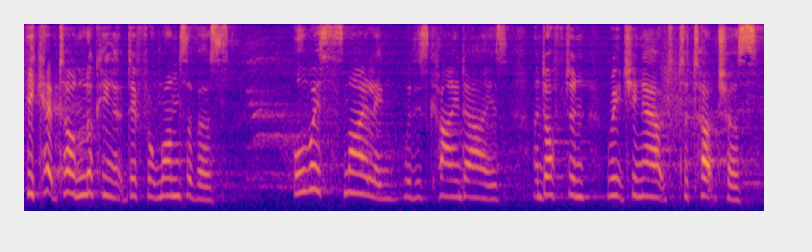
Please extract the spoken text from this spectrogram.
He kept on looking at different ones of us, always smiling with His kind eyes and often reaching out to touch us.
